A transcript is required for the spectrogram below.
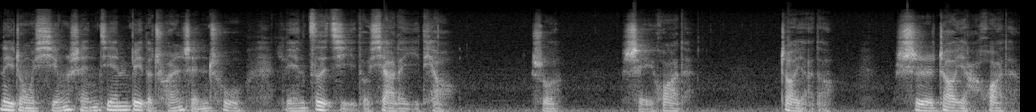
那种形神兼备的传神处，连自己都吓了一跳，说：“谁画的？”赵雅道。是赵雅画的。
